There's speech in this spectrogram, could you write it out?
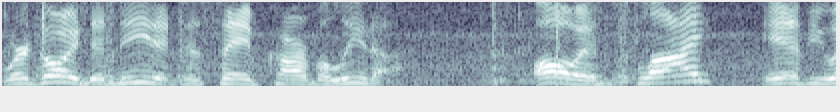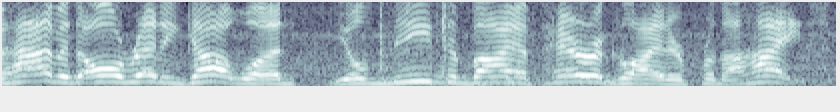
We're going to need it to save Carmelita. Oh, and Sly, if you haven't already got one, you'll need to buy a paraglider for the heist.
